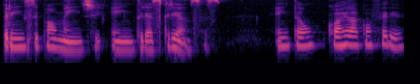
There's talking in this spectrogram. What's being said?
principalmente entre as crianças. Então, corre lá conferir.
